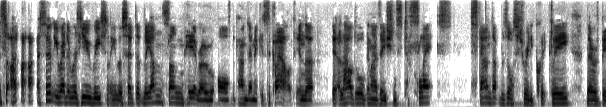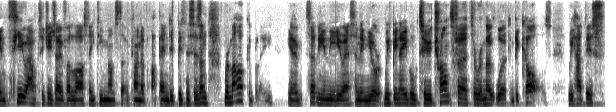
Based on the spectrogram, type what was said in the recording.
So I, I, I, certainly read a review recently that said that the unsung hero of the pandemic is the cloud, in that it allowed organizations to flex, stand up resources really quickly. There have been few outages over the last 18 months that have kind of upended businesses. And remarkably, you know, certainly in the US and in Europe, we've been able to transfer to remote working because we had this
